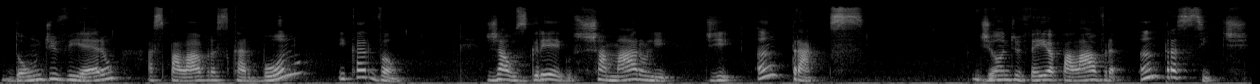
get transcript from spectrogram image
donde vieram as palavras carbono e carvão. Já os gregos chamaram-lhe de antrax, de onde veio a palavra antracite,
